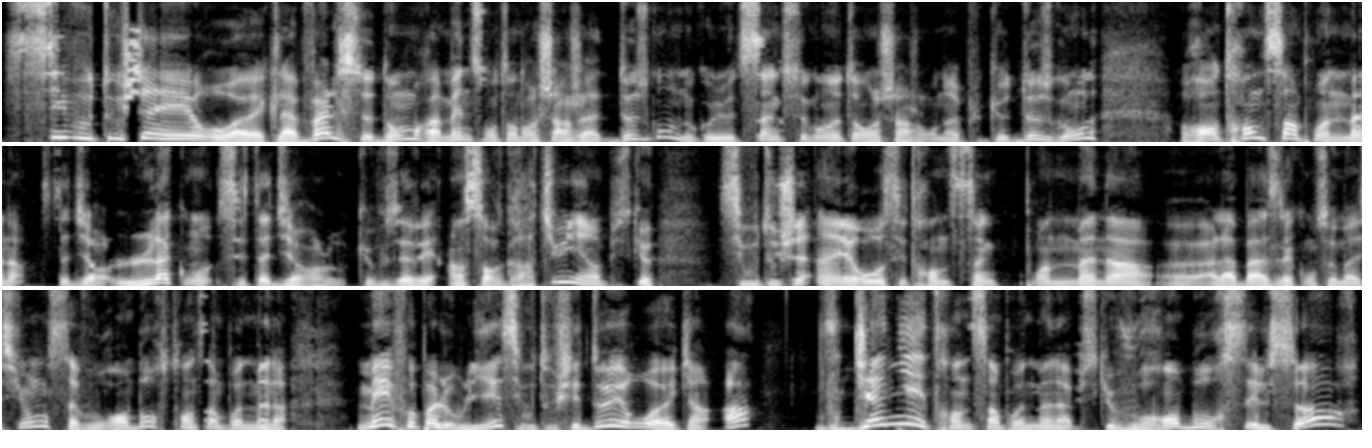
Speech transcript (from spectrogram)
Si vous touchez un héros avec la valse d'ombre, ramène son temps de recharge à 2 secondes, donc au lieu de 5 secondes de temps de recharge, on n'a plus que 2 secondes, rend 35 points de mana, c'est-à-dire que vous avez un sort gratuit, hein, puisque si vous touchez un héros c'est 35 points de mana euh, à la base la consommation, ça vous rembourse 35 points de mana. Mais il ne faut pas l'oublier, si vous touchez deux héros avec un A, vous gagnez 35 points de mana, puisque vous remboursez le sort,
